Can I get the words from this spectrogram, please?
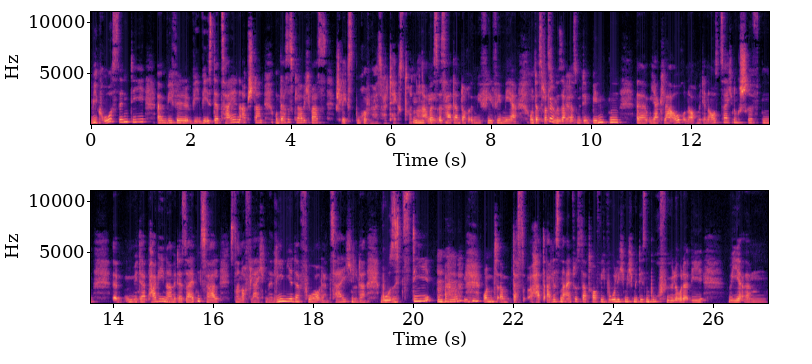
Wie groß sind die? Ähm, wie viel, wie, wie ist der Zeilenabstand? Und das ist, glaube ich, was, schlägst Buch auf, da ist halt Text drin. Ne? Mhm. Aber es ist halt dann doch irgendwie viel, viel mehr. Und das, was Stimmt, du gesagt ja. hast mit dem Binden, äh, ja klar auch. Und auch mit den Auszeichnungsschriften, äh, mit der Pagina, mit der Seitenzahl, ist da noch vielleicht eine Linie davor oder ein Zeichen oder wo sitzt die? Mhm. Und ähm, das hat alles einen Einfluss darauf, wie wohl ich mich mit diesem Buch fühle oder wie, wie, ähm,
